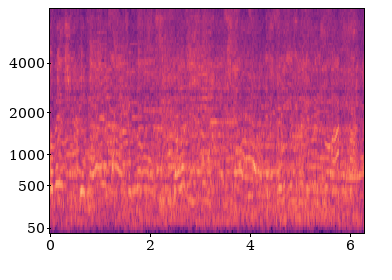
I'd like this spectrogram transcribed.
Nee, da!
